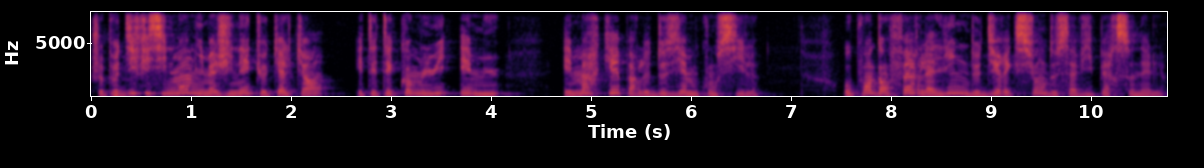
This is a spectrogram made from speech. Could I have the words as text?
Je peux difficilement m'imaginer que quelqu'un ait été comme lui ému est marqué par le deuxième concile, au point d'en faire la ligne de direction de sa vie personnelle.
